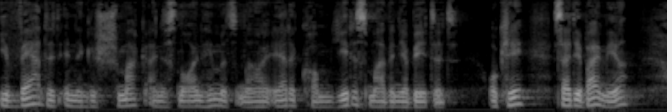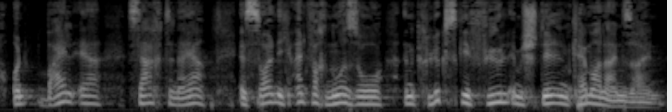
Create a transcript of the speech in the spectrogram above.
Ihr werdet in den Geschmack eines neuen Himmels und einer neuen Erde kommen, jedes Mal, wenn ihr betet. Okay? Seid ihr bei mir? Und weil er sagte, naja, es soll nicht einfach nur so ein Glücksgefühl im stillen Kämmerlein sein.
